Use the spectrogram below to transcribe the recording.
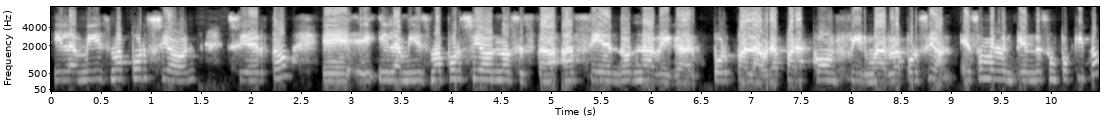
y la misma porción, ¿cierto? Eh, y la misma porción nos está haciendo navegar por palabra para confirmar la porción. ¿Eso me lo entiendes un poquito?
